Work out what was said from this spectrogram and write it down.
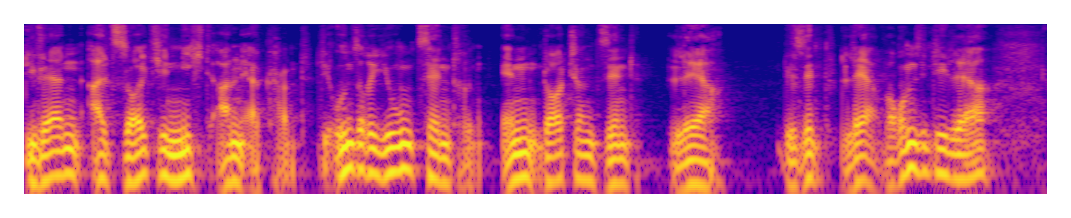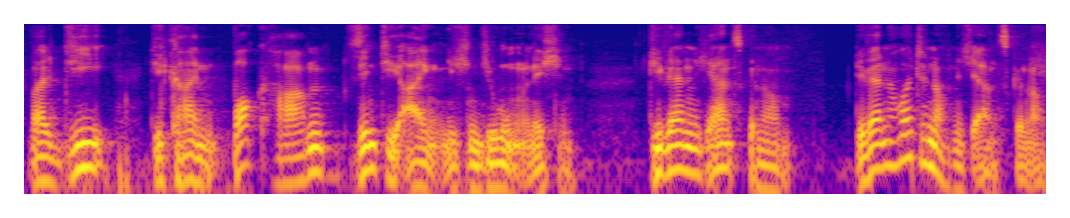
Die werden als solche nicht anerkannt. Die, unsere Jugendzentren in Deutschland sind leer. Wir sind leer. Warum sind die leer? Weil die, die keinen Bock haben, sind die eigentlichen Jugendlichen. Die werden nicht ernst genommen. Die werden heute noch nicht ernst genommen.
